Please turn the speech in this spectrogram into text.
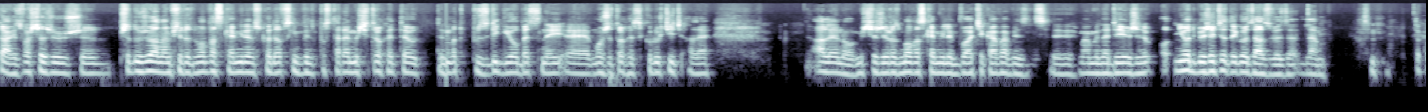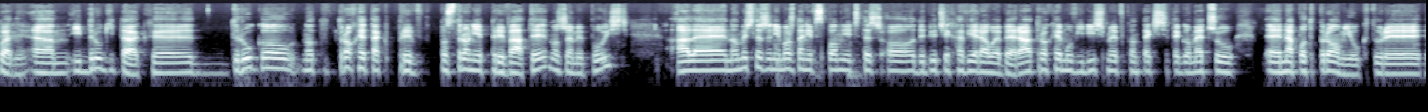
Tak, zwłaszcza, że już e, przedłużyła nam się rozmowa z Kamilem Składowskim, więc postaramy się trochę ten temat plus ligi obecnej e, może trochę skrócić, ale ale no, myślę, że rozmowa z Kamilem była ciekawa, więc y, mamy nadzieję, że nie odbierzecie tego za złe dla mnie. Dokładnie. Um, I drugi tak, e, drugą, no trochę tak pry, po stronie prywaty możemy pójść, ale no myślę, że nie można nie wspomnieć też o debiucie Javiera Webera. Trochę mówiliśmy w kontekście tego meczu e, na Podpromiu, który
